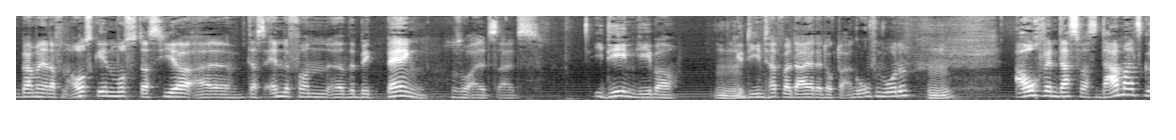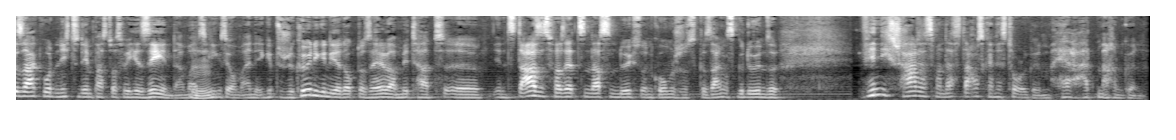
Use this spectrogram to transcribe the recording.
weil man ja davon ausgehen muss, dass hier äh, das Ende von äh, The Big Bang so als, als Ideengeber Mhm. gedient hat, weil da ja der Doktor angerufen wurde. Auch wenn das, was damals gesagt wurde, nicht zu dem passt, was wir hier sehen. Mhm. Damals ging es ja um eine ägyptische Königin, die der Doktor selber mit hat äh, in Stasis versetzen lassen durch so ein komisches Gesangsgedönse. Finde ich schade, dass man das daraus kein Historical hat machen können.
